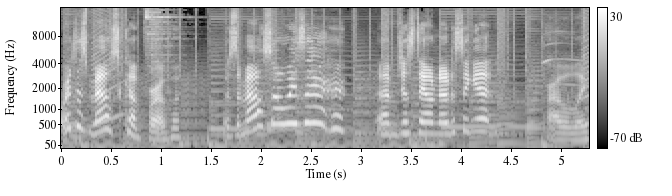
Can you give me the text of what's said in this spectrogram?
Where'd this mouse come from? Was the mouse always there? I'm just now noticing it? Probably.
